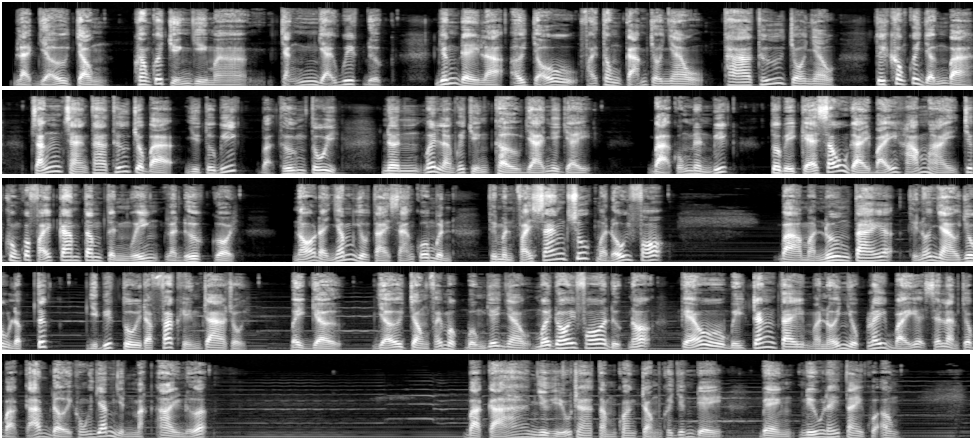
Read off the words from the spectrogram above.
Là vợ chồng, không có chuyện gì mà chẳng giải quyết được. Vấn đề là ở chỗ phải thông cảm cho nhau, tha thứ cho nhau. Tôi không có giận bà, sẵn sàng tha thứ cho bà vì tôi biết bà thương tôi, nên mới làm cái chuyện cờ dại như vậy. Bà cũng nên biết, tôi bị kẻ xấu gài bẫy hãm hại chứ không có phải cam tâm tình nguyện là được rồi. Nó đã nhắm vô tài sản của mình thì mình phải sáng suốt mà đối phó. Bà mà nương tay á, thì nó nhào vô lập tức vì biết tôi đã phát hiện ra rồi. Bây giờ, vợ chồng phải một bụng với nhau mới đối phó được nó. Kẻo bị trắng tay mà nổi nhục lấy bậy sẽ làm cho bà cả đời không có dám nhìn mặt ai nữa. Bà cả như hiểu ra tầm quan trọng của vấn đề, bèn níu lấy tay của ông.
